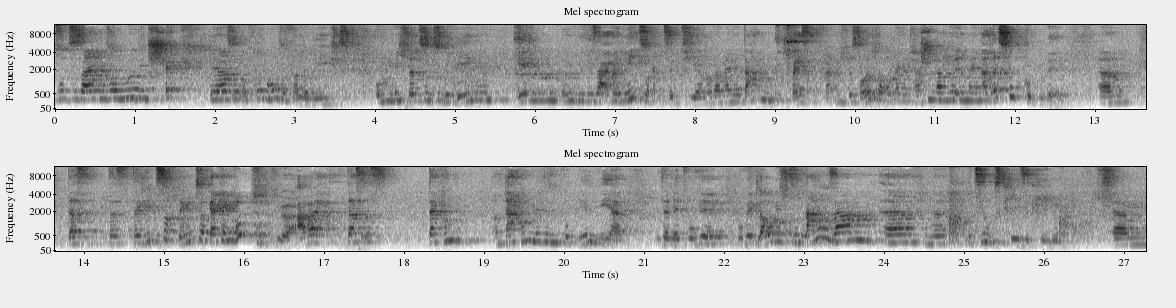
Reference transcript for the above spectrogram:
sozusagen so nur den Speck, der so auf der Mausefalle liegt, um mich dazu zu bewegen, eben irgendwie diese AGB zu akzeptieren oder meine Daten, ich weiß, ich frage mich bis heute, warum meine Taschenlampe in mein Adressbuch gucken will. Ähm, das, das, da gibt es doch, doch gar keinen Grund für, aber das ist, da kommen, und da kommen wir diesem Problem näher. Internet, wo wir, wo wir glaube ich, so langsam äh, eine Beziehungskrise kriegen. Ähm,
